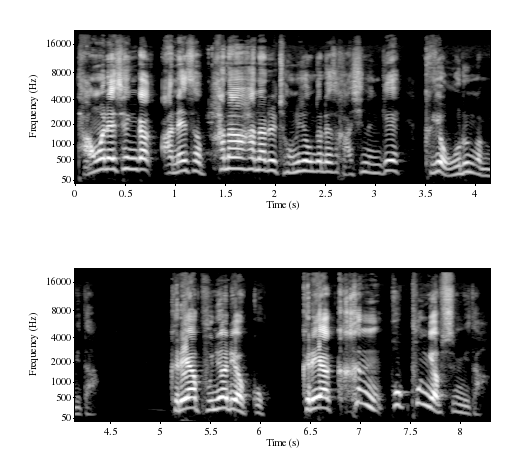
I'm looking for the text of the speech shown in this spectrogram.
당원의 생각 안에서 하나하나를 정리정돈해서 가시는 게 그게 옳은 겁니다. 그래야 분열이 없고 그래야 큰 폭풍이 없습니다.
